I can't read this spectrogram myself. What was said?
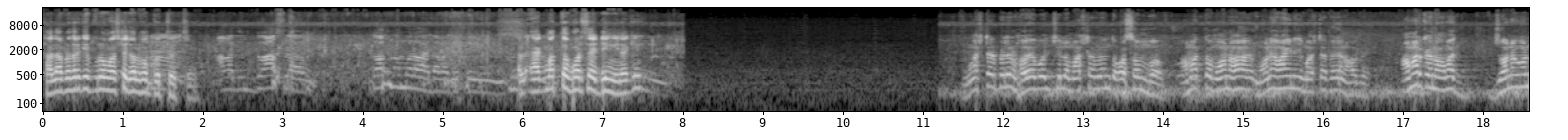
তাহলে আপনাদেরকে পুরো মাসটা জল ভোগ করতে হচ্ছে। আমাদের দশ দশ নম্বর ওয়ার্ড আমাদের সেই একমাত্র ভরসায় ডিঙি নাকি? মাস্টার প্ল্যান হবে বলছিল মাস্টার প্ল্যান তো অসম্ভব। আমার তো মনে হয় মনে হয়নি মাস্টার প্ল্যান হবে। আমার কেন? আমার জনগণ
